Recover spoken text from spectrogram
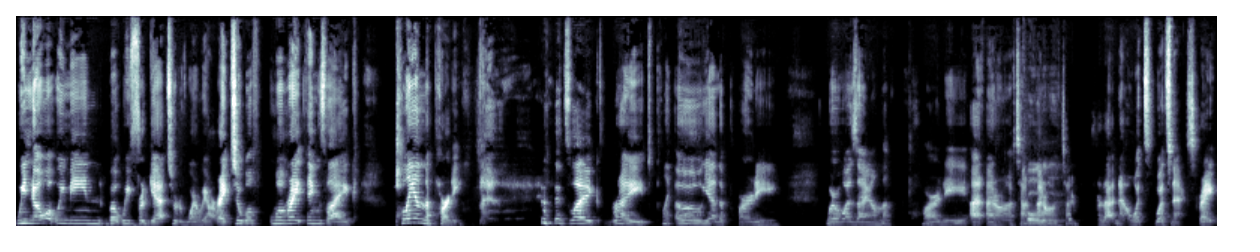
we know what we mean, but we forget sort of where we are, right? So we'll we'll write things like plan the party. it's like right, plan, oh yeah, the party. Where was I on the party? I, I don't have time. Totally. I don't have time for that now. What's what's next, right?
